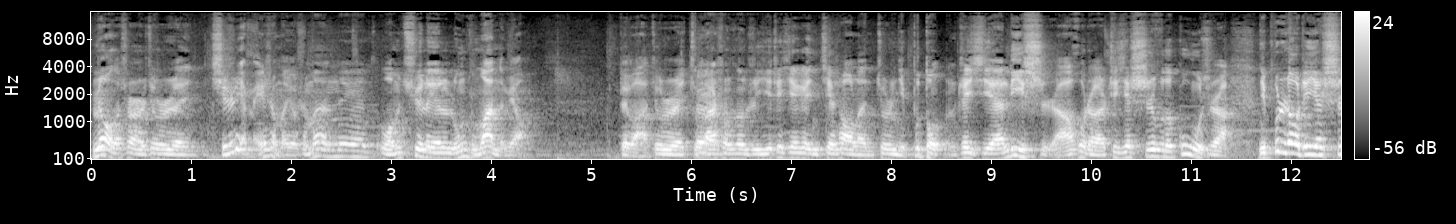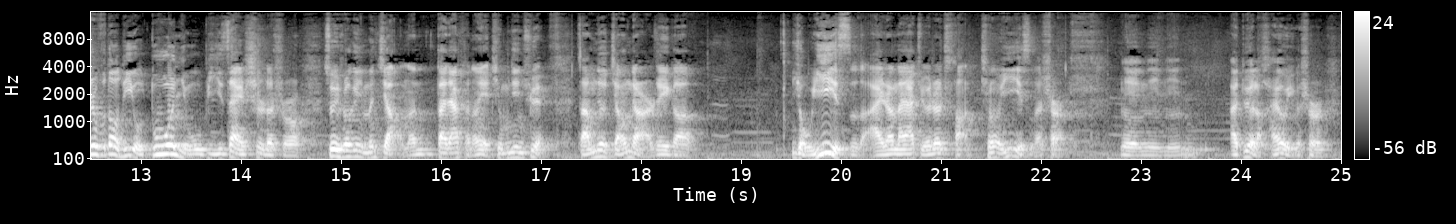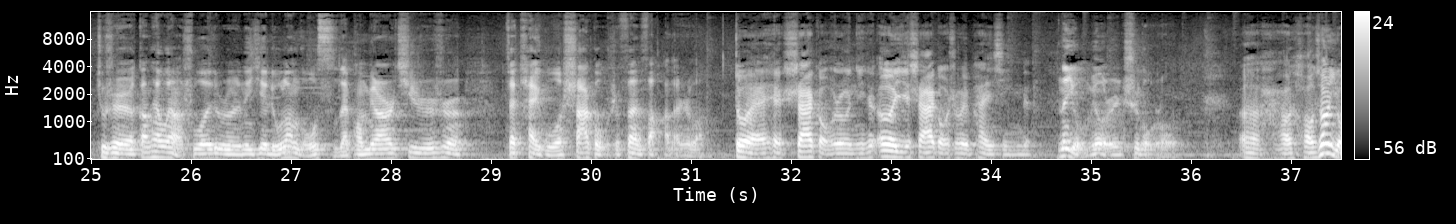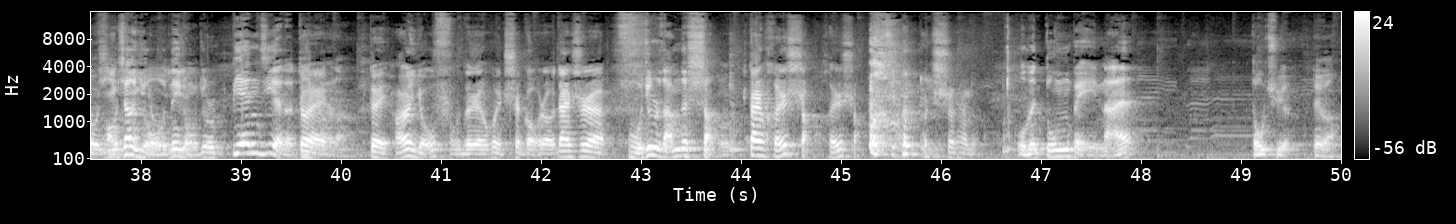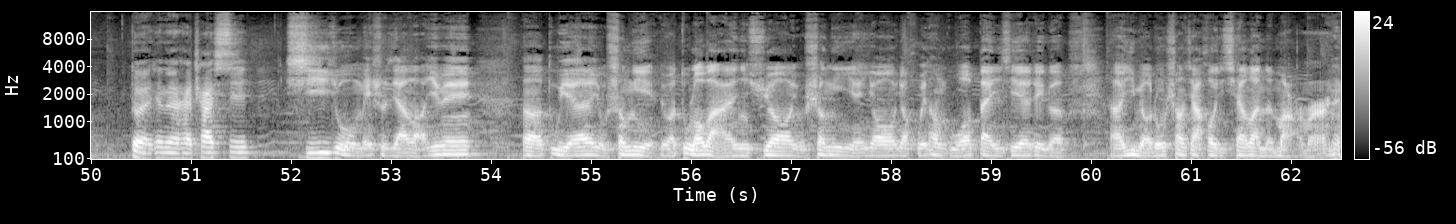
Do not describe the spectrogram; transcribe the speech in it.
庙的事儿就是其实也没什么，有什么那个我们去了龙普曼的庙，对吧？就是九大圣僧之一，这些给你介绍了。就是你不懂这些历史啊，或者这些师傅的故事啊，你不知道这些师傅到底有多牛逼，在世的时候，所以说给你们讲呢，大家可能也听不进去。咱们就讲点这个有意思的，哎，让大家觉着挺挺有意思的事儿。你你你。哎，对了，还有一个事儿，就是刚才我想说，就是那些流浪狗死在旁边，其实是在泰国杀狗是犯法的，是吧？对，杀狗肉，你是恶意杀狗是会判刑的。那有没有人吃狗肉？呃，好，好像有，好像有那种就是边界的地方了。对，好像有府的人会吃狗肉，但是府就是咱们的省，但是很少很少，基本不吃他们。我们东北南都去了，对吧？对，现在还差西。西就没时间了，因为，呃，杜爷有生意，对吧？杜老板你需要有生意，要要回趟国办一些这个，呃，一秒钟上下好几千万的买卖。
